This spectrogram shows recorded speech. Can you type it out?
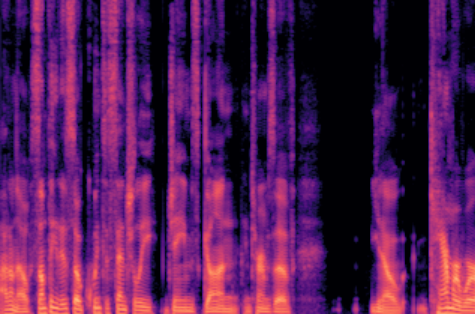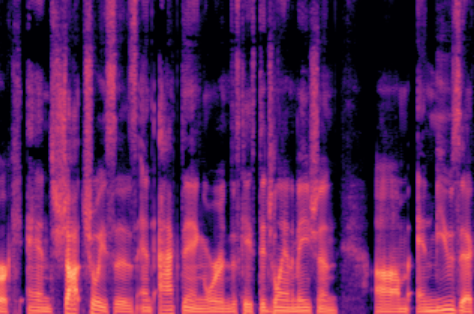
I don't know, something that is so quintessentially James Gunn in terms of, you know, camera work and shot choices and acting, or in this case, digital animation. Um, and music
